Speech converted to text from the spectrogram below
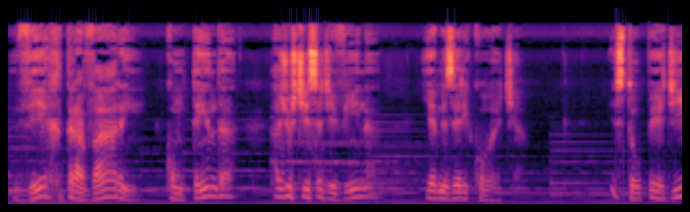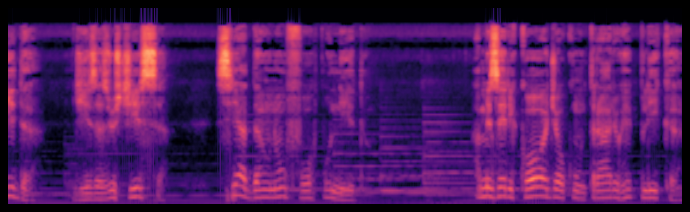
Ver travarem contenda a justiça divina e a misericórdia. Estou perdida, diz a justiça, se Adão não for punido. A misericórdia, ao contrário, replica:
